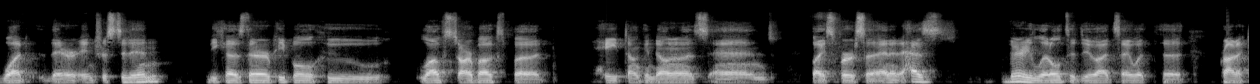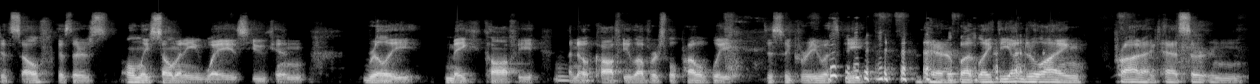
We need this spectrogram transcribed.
what they're interested in because there are people who love Starbucks but hate Dunkin' Donuts and vice versa. And it has very little to do, I'd say, with the product itself, because there's only so many ways you can really make coffee. Mm-hmm. I know mm-hmm. coffee lovers will probably disagree with me there, but like the underlying product has certain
